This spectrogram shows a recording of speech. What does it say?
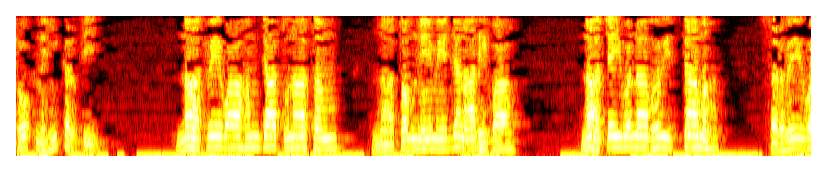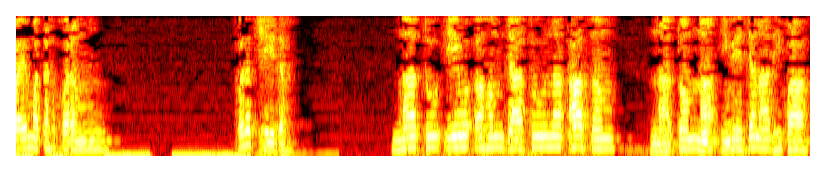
शोक नहीं करती। न त्वेवाहम जातु नासम न तम नेमे जनाधिपा। न चैव न भविष्यामः, सर्वे वयमतः परम्। पदछेद न तु एव अहम जातु न आसम न त्वं न इमे जनाधिपा।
